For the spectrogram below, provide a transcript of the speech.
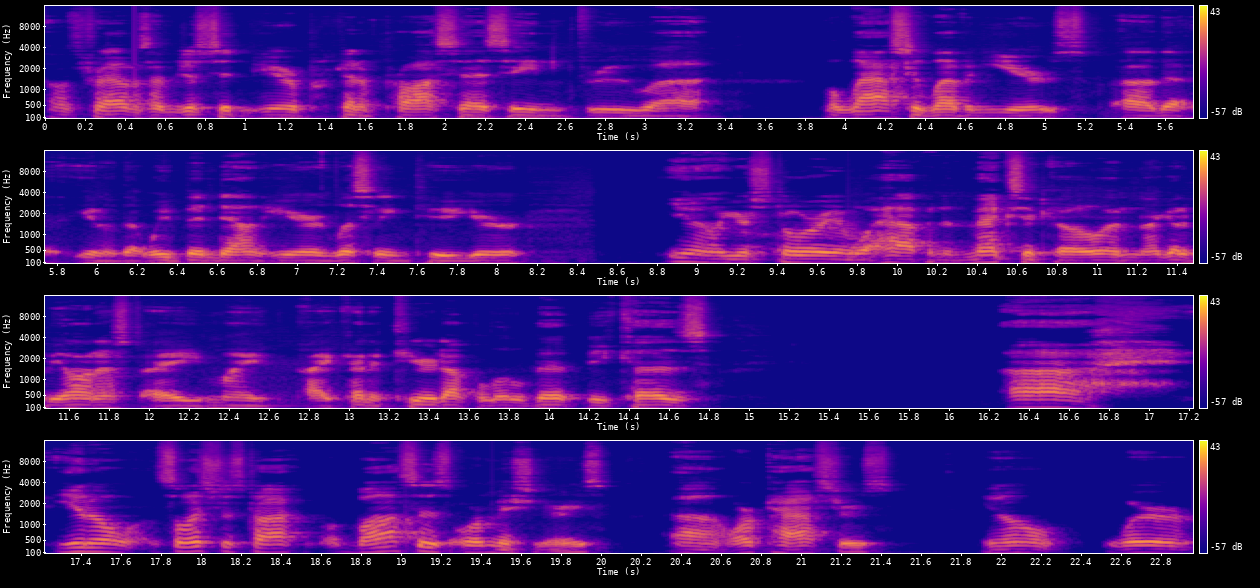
well, Travis, I'm just sitting here kind of processing through uh, the last 11 years uh, that you know that we've been down here and listening to your you know your story of what happened in Mexico, and I got to be honest, I my I kind of teared up a little bit because, uh, you know, so let's just talk bosses or missionaries uh, or pastors. You know, we're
